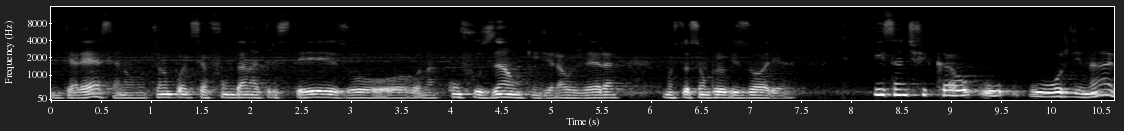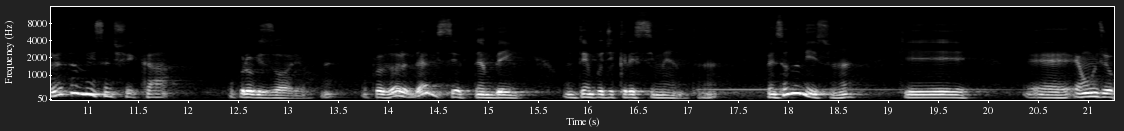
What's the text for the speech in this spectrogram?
interessa, não, a pessoa não pode se afundar na tristeza ou na confusão que em geral gera uma situação provisória. E santificar o, o ordinário é também santificar o provisório. Né? O provisório deve ser também um tempo de crescimento. Né? Pensando nisso, né? que é, é um momento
